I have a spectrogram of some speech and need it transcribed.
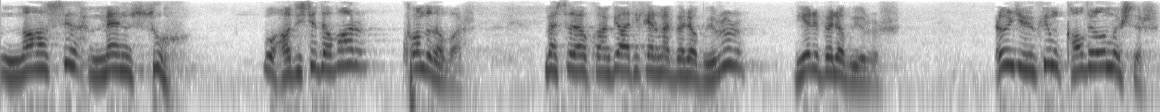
nasih mensuh. Bu hadiste de var, Kur'an'da da var. Mesela Kur'an bir ayet-i kerime böyle buyurur, diğeri böyle buyurur. Önce hüküm kaldırılmıştır.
